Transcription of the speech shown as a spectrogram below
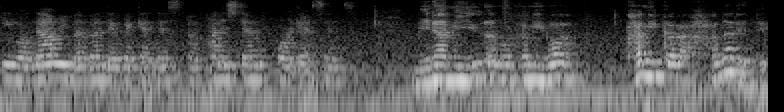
He will now remember their wickedness and punish them for their sins. 南ユダの民は神から離れて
